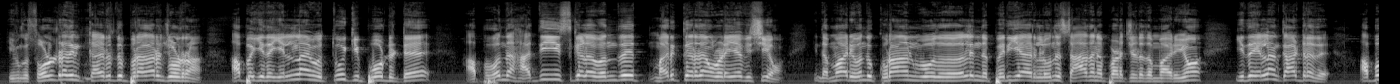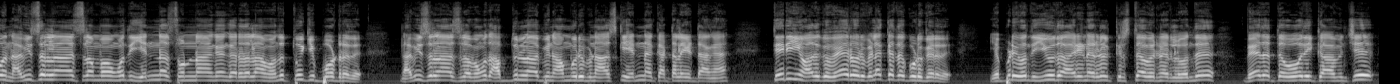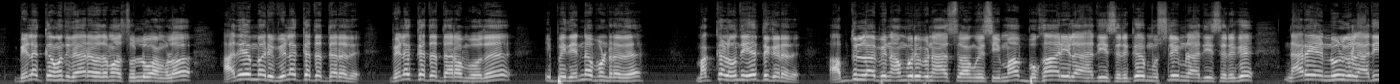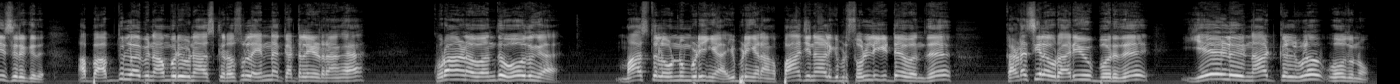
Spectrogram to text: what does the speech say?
இவங்க சொல்கிறதின் கருத்து பிரகாரம் சொல்கிறோம் அப்போ இதை எல்லாம் இவங்க தூக்கி போட்டுட்டு அப்போ வந்து ஹதீஸ்களை வந்து மறுக்கிறது அவங்களுடைய விஷயம். இந்த மாதிரி வந்து குரான் ஓதுவதில் இந்த பெரியார்கள் வந்து சாதனை படைச்சிடுற மாதிரியும் இதையெல்லாம் காட்டுறது. அப்போ நபிசுல்லா அவங்க வந்து என்ன சொன்னாங்கங்கிறதெல்லாம் வந்து தூக்கி போடுறது நபிசுல்லா வந்து அப்துல்லா பின் அம்ரு பின் ஆஸ்க்கு என்ன கட்டளையிட்டாங்க? தெரியும். அதுக்கு வேறொரு விளக்கத்தை கொடுக்கறது. எப்படி வந்து யூத அறிஞர்கள் கிறிஸ்தவ அறிஞர்கள் வந்து வேதத்தை ஓதி காமிச்சு விளக்கம் வந்து வேறு விதமாக சொல்லுவாங்களோ அதே மாதிரி விளக்கத்தை தரது விளக்கத்தை தரும்போது இப்போ இது என்ன பண்ணுறது மக்கள் வந்து ஏற்றுக்கிறது அப்துல்லா பின் அமருபின் ஆசுவாங்க விஷயமா புகாரியில் ஹதீஸ் இருக்குது முஸ்லீமில் ஹதீஸ் இருக்குது நிறைய நூல்கள் ஹதீஸ் இருக்குது. அப்போ அப்துல்லா பின் அமருபின் ஆஸ்க்கு ரசூலில் என்ன கட்டளையிடுறாங்க? குரானை வந்து ஓதுங்க. மாதத்தில் ஒன்று முடிங்க இப்படிங்கிறாங்க. பாஞ்சு நாளைக்கு இப்படி சொல்லிக்கிட்டே வந்து கடைசியில் ஒரு அறிவிப்பு வருது ஏழு நாட்களுக்குள்ள ஓதணும்.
